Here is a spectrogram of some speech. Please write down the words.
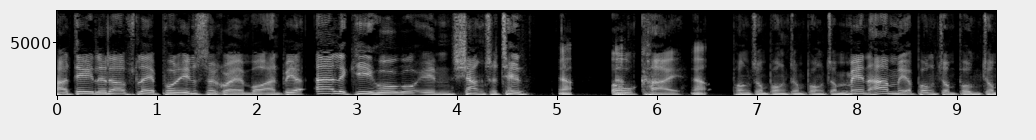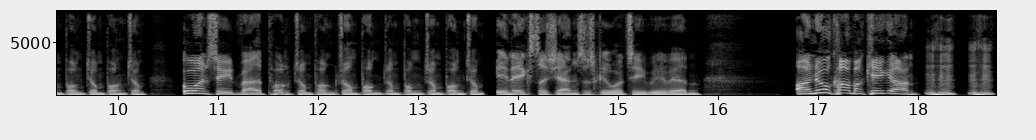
har delt et opslag på Instagram, hvor han beder alle give Hugo en chance til. Ja. Okay. Ja. Punktum, punktum, punktum. Men ham mere, punktum, punktum, punktum, punktum. Uanset hvad, punktum, punktum, punktum, punktum, punktum. En ekstra chance, skriver TV-verden. Og nu kommer kiggeren. Mhm, mhm.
